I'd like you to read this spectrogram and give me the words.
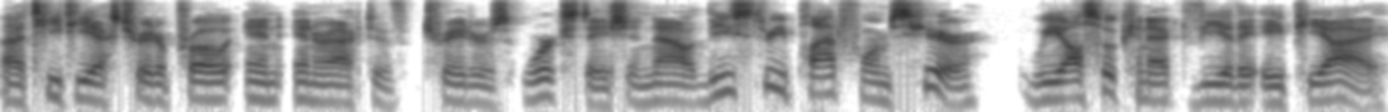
uh, TTX Trader Pro, and Interactive Traders Workstation. Now, these three platforms here, we also connect via the API.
